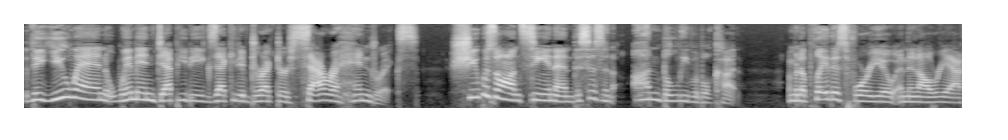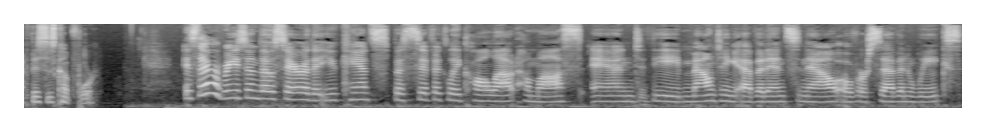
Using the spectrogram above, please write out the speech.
the UN Women Deputy Executive Director, Sarah Hendriks? She was on CNN. This is an unbelievable cut. I'm going to play this for you and then I'll react. This is cut four. Is there a reason, though, Sarah, that you can't specifically call out Hamas and the mounting evidence now over seven weeks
